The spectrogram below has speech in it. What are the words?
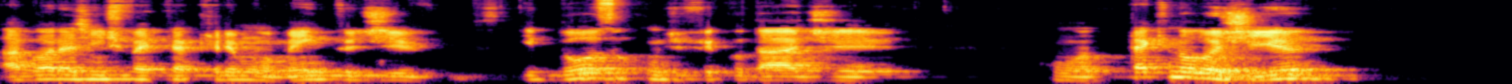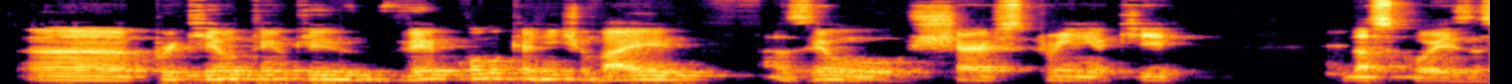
agora a gente vai ter aquele momento de idoso com dificuldade com a tecnologia, uh, porque eu tenho que ver como que a gente vai fazer o share screen aqui das coisas.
